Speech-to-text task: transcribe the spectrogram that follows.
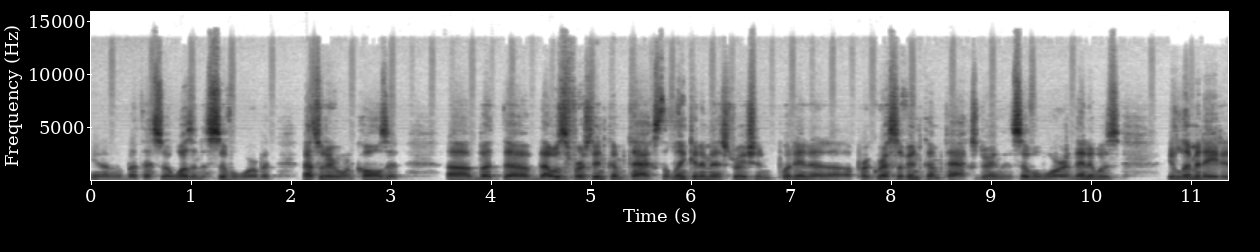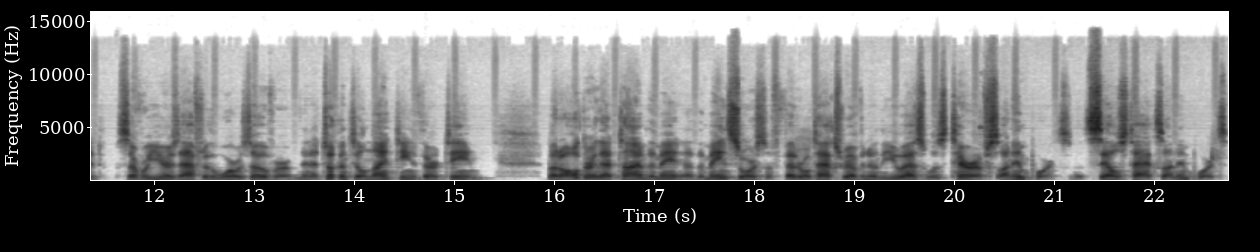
You know, but that, so it wasn't a civil war, but that's what everyone calls it. Uh, but uh, that was the first income tax. The Lincoln administration put in a, a, progressive income tax during the Civil War, and then it was eliminated several years after the war was over, and it took until 1913. But all during that time, the main, the main source of federal tax revenue in the U.S. was tariffs on imports, sales tax on imports,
